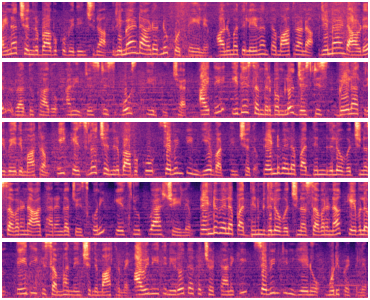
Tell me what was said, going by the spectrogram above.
అయినా చంద్రబాబుకు విధించిన రిమాండ్ ఆర్డర్ను కొట్టేయలేం. అనుమతి లేనంత మాత్రాన రిమాండ్ ఆర్డర్ రద్దు కాదు అని జస్టిస్ బోస్ తీర్పిచ్చారు. అయితే ఇదే సందర్భంలో జస్టిస్ వేలా త్రివేది మాత్రం ఈ కేసులో చంద్రబాబుకు సెవెంటీన్ ఏ వర్తించదు. రెండు వేల పద్దెనిమిదిలో వచ్చిన సవరణ ఆధారంగా చేసుకుని కేసును క్వాష్ చేయలేం రెండు వేల పద్దెనిమిదిలో వచ్చిన సవరణ కేవలం తేదీకి సంబంధించింది మాత్రమే. అవినీతి నిరోధక చట్టానికి సెవెంటీన్ ఏను ముడిపెట్టలేం.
